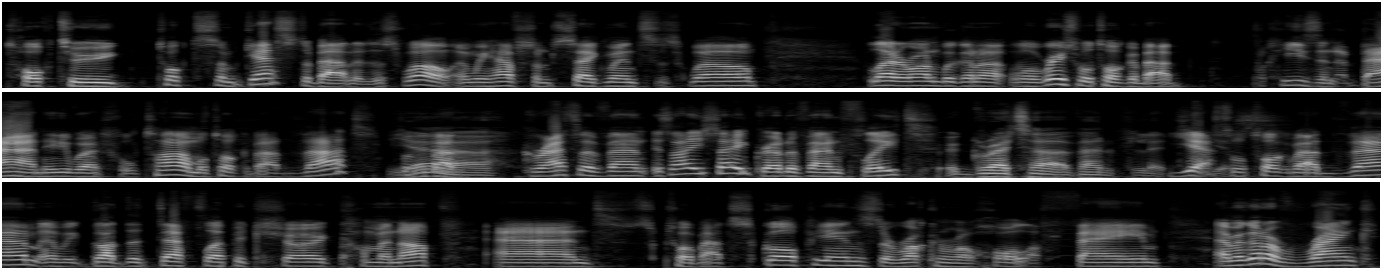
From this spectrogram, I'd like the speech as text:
talk to talk to some guests about it as well. And we have some segments as well. Later on, we're gonna well, Rhys will talk about. He's in a band. He works full time. We'll talk about that. Talk Yeah. about Greta Van. Is that how you say Greta Van Fleet? Greta Van Fleet. Yes, we'll talk about them, and we've got the Def Leppard show coming up, and talk about Scorpions, the Rock and Roll Hall of Fame, and we're gonna rank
